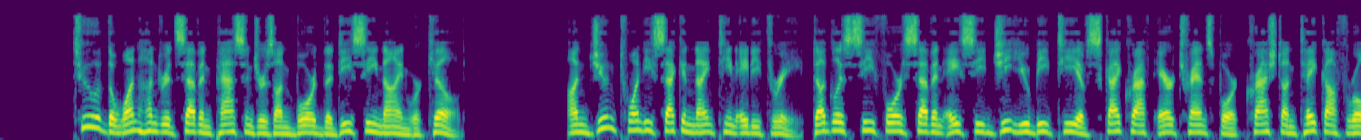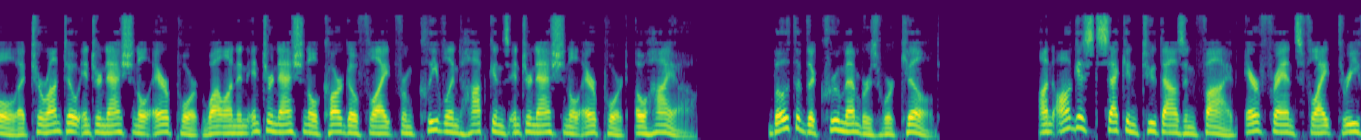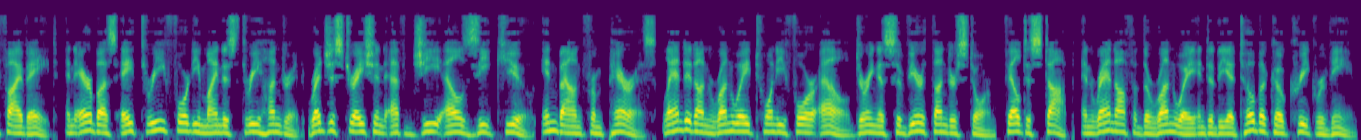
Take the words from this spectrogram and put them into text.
Two of the 107 passengers on board the DC-9 were killed. On June 22, 1983, Douglas C-47 ACGUBT of Skycraft Air Transport crashed on takeoff roll at Toronto International Airport while on an international cargo flight from Cleveland Hopkins International Airport, Ohio. Both of the crew members were killed. On August 2, 2005, Air France Flight 358, an Airbus A340-300 registration FGLZQ inbound from Paris, landed on runway 24L during a severe thunderstorm, failed to stop, and ran off of the runway into the Etobicoke Creek ravine.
